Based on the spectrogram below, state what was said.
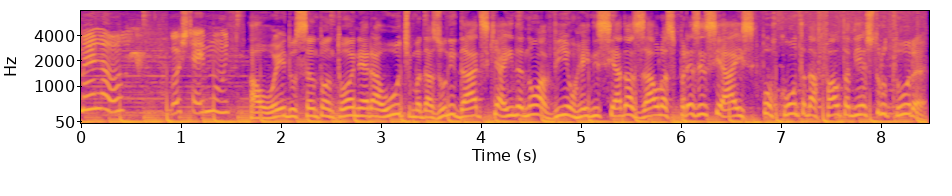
Melhor. Gostei muito. A UEI do Santo Antônio era a última das unidades que ainda não haviam reiniciado as aulas presenciais por conta da falta de estrutura,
